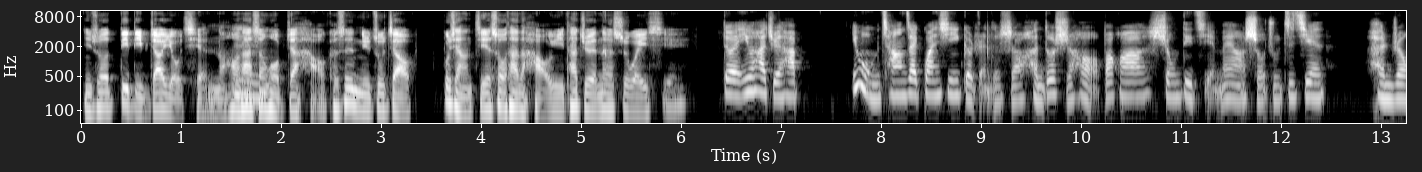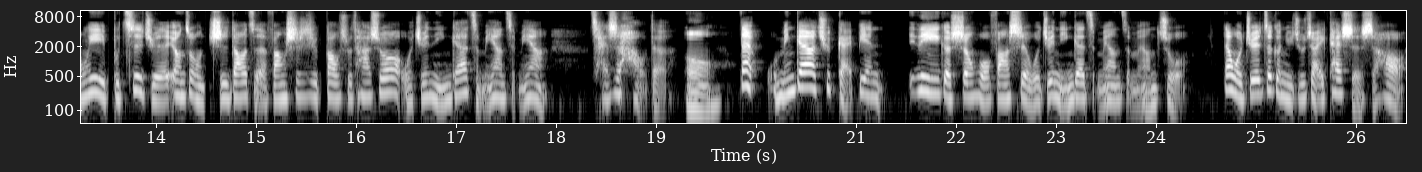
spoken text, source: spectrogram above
你说弟弟比较有钱，然后他嗯生活比较好，可是女主角不想接受他的好意，她觉得那个是威胁。对，因为她觉得他，因为我们常常在关心一个人的时候，很多时候，包括兄弟姐妹啊、手足之间，很容易不自觉的用这种指导者的方式去告诉他说：“我觉得你应该要怎么样怎么样才是好的。哦，”但我们应该要去改变另一个生活方式。我觉得你应该怎么样怎么样做。但我觉得这个女主角一开始的时候，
